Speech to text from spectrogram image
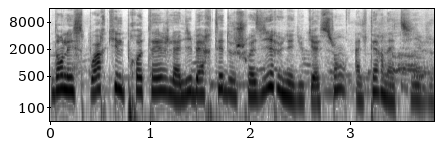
dans l'espoir qu'il protège la liberté de choisir une éducation alternative.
